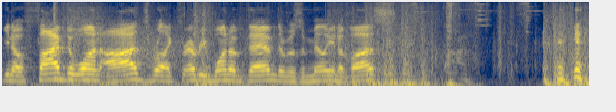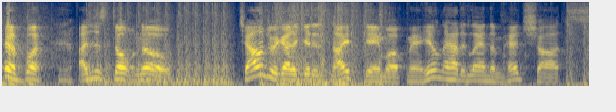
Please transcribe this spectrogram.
you know, 5 to 1 odds, where like for every one of them, there was a million of us. but I just don't know. Challenger got to get his knife game up, man. He don't know how to land them headshots.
